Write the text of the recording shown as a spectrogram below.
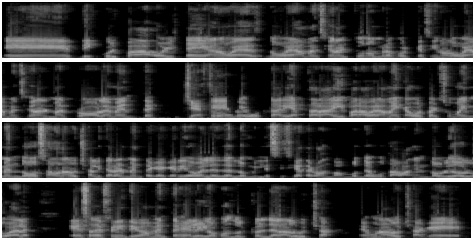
Eh, disculpa Ortega, no voy, a, no voy a mencionar tu nombre porque si no lo voy a mencionar mal probablemente. Eh, me gustaría estar ahí para ver a Mecha Wolf su Mike Mendoza, una lucha literalmente que he querido ver desde el 2017 cuando ambos debutaban en WWL. Ese definitivamente es el hilo conductor de la lucha. Es una lucha que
